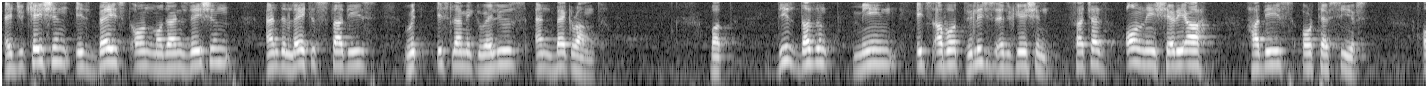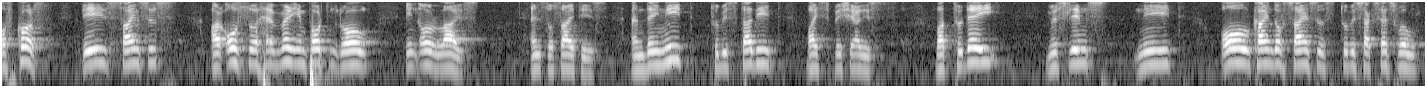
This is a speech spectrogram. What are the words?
education is based on modernization and the latest studies with Islamic values and background. But this doesn't mean it's about religious education, such as only Sharia, Hadith, or Tafsir. Of course, these sciences are also have very important role in our lives and societies, and they need to be studied by specialists. But today, Muslims need all kind of sciences to be successful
